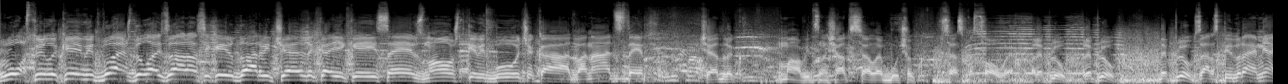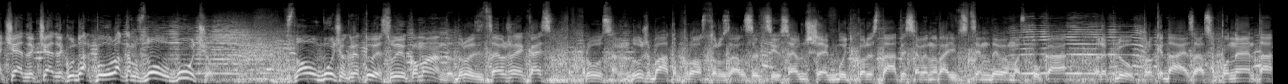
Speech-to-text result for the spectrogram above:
простріл який від Веждала. Зараз який удар від Чедрика, який сейв знову ж таки від Бучика. 12-й. Чедрик мав відзначатися, але Бучок все скасовує. Реплюк, реплюк, реплюк. Зараз підбирає м'яч. Чедрик, Чедрик, удар поворотом. Знову Бучок. Знову Бучок рятує свою команду. Друзі, це вже якась русин. Дуже багато простору зараз за ці все лише як будуть користатися. Виноградівці цим дивимось. Пука Реплюк прокидає зараз опонента,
